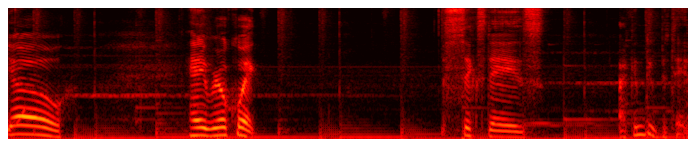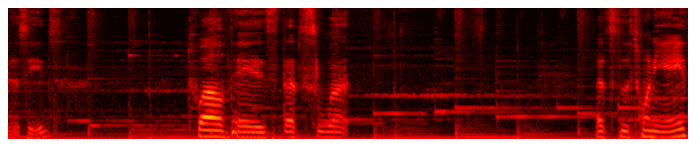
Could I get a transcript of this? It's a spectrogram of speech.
Yo! Hey, real quick. Six days. I can do potato seeds. Twelve days. That's what? That's the 28th.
